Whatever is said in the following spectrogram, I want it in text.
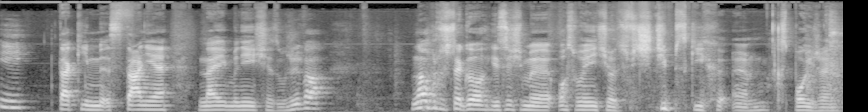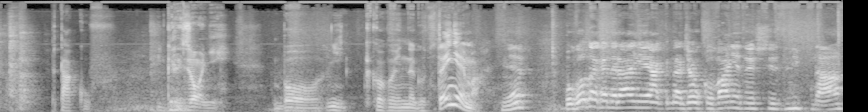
i w takim stanie najmniej się zużywa. No oprócz tego jesteśmy osłonięci od wścibskich spojrzeń ptaków i gryzoni, bo nikogo innego tutaj nie ma, nie? Pogoda generalnie jak na działkowanie to jeszcze jest lipna.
